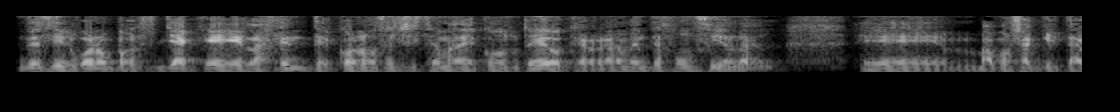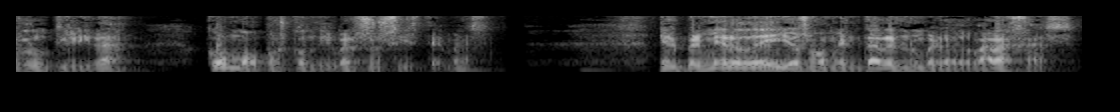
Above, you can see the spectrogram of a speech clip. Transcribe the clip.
decir, bueno, pues ya que la gente conoce el sistema de conteo que realmente funciona, eh, vamos a quitarle utilidad. ¿Cómo? Pues con diversos sistemas. El primero de ellos, aumentar el número de barajas.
